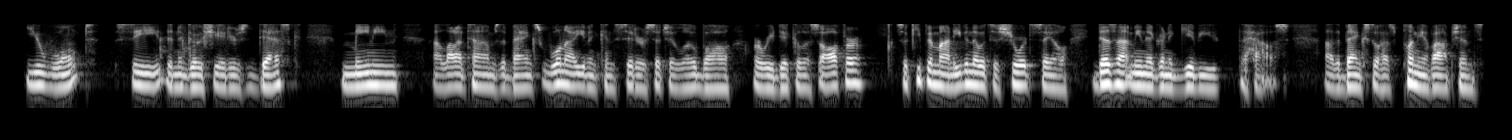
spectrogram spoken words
you won't see the negotiator's desk, meaning a lot of times the banks will not even consider such a low ball or ridiculous offer. So keep in mind, even though it's a short sale, it does not mean they're going to give you the house. Uh, the bank still has plenty of options,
